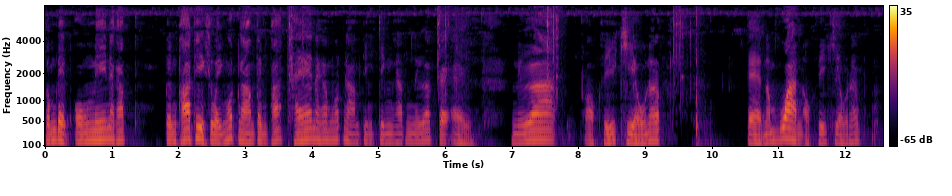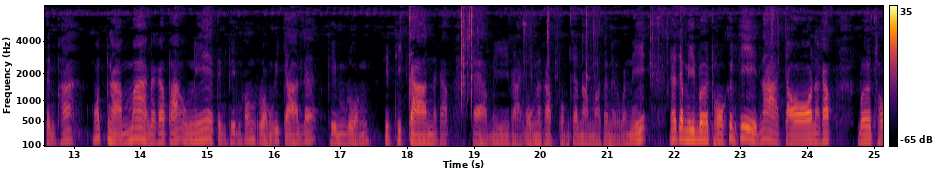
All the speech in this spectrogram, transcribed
สมเด็จองค์นี้นะครับ เป็นพระที่สวยงดงามเป็นพระแท้นะครับ งดงามจริง ๆ ครับ เนื้อแกะเนื้อออกสีเขียวนะครับ แต่น้ำว่านออกสีเขียวนะครับ เป็นพระงดงามมากนะครับ พระองค์นี้เป็นพิมพ์ของหลวงวิจารณ์ และพิมพ์หลวงสิทธิการนะครับแต่มีหลายองค์นะครับ ผมจะนำมาเสนอวันนี้ และจะมีเบอร์โทรขึ้นที่หน้าจอนะครับ เบอร์โทร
